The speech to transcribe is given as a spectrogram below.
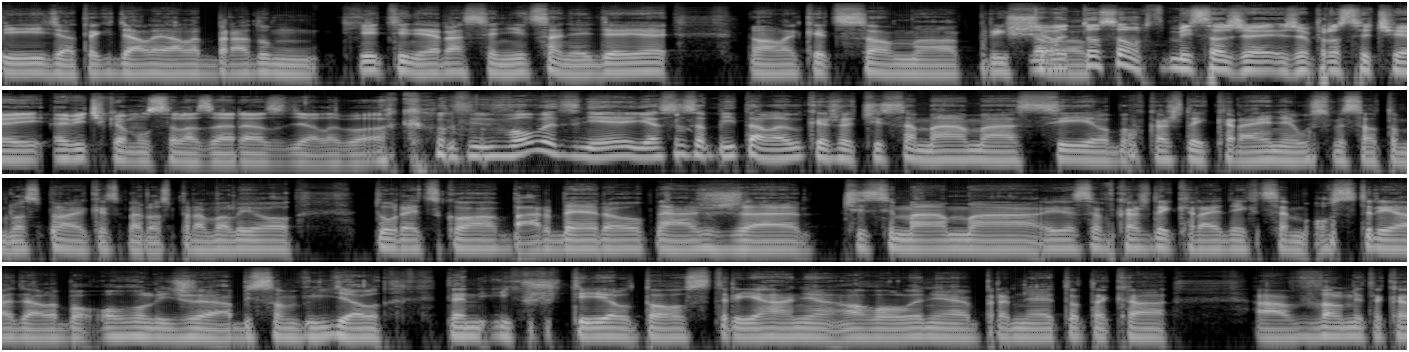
piť a tak ďalej, ale bradu je ti nerastie, nič sa nedeje, no ale keď som uh, prišiel... No to som myslel, že, že proste či aj Evička musela zarazť, alebo ako? Vôbec nie. Ja som sa pýtal Levke, že či sa mám asi, lebo v každej krajine, už sme sa o tom rozprávali, keď sme rozprávali o Turecko a Barbérov, a že či si mám, ja sa v každej krajine chcem ostriať alebo oholiť, že aby som videl ten ich štýl toho striehania a holenia. Pre mňa je to taká a veľmi taká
